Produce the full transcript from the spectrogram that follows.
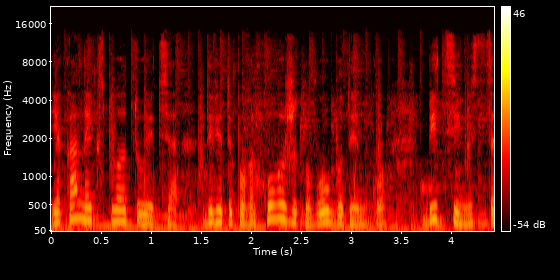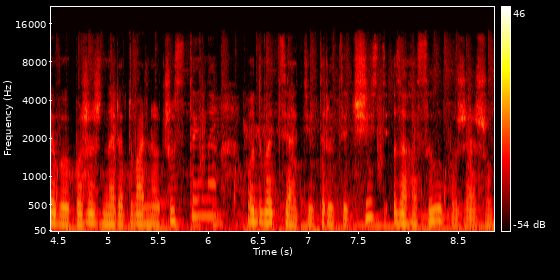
яка не експлуатується дев'ятиповерхового житлового будинку. Бійці місцевої пожежно-рятувальної частини о 20.36 загасили пожежу.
